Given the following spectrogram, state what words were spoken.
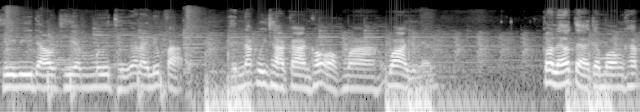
ทีวีดาวเทียมมือถืออะไรหรือเปล่าเห็นนักวิชาการเขาออกมาว่าอย่างนั้น ก็แล้วแต่จะมองครับ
